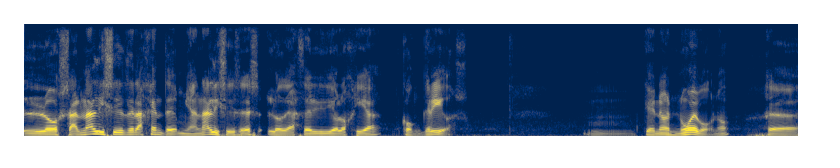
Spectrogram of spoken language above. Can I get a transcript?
los análisis de la gente, mi análisis es lo de hacer ideología con críos, mm, que no es nuevo, ¿no? Eh,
